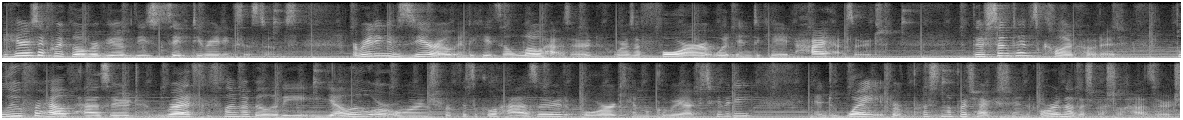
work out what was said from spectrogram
Here's a quick overview of these safety rating systems. A rating of 0 indicates a low hazard, whereas a 4 would indicate high hazard. They're sometimes color-coded. Blue for health hazard, red for flammability, yellow or orange for physical hazard or chemical reactivity, and white for personal protection or another special hazard.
